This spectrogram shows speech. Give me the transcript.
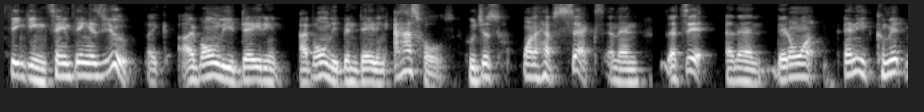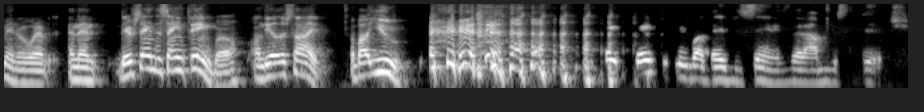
thinking same thing as you. Like I've only dating I've only been dating assholes who just want to have sex and then that's it. And then they don't want any commitment or whatever. And then they're saying the same thing, bro, on the other side about you. Ba- Basically, what they've been saying is that I'm just a bitch.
